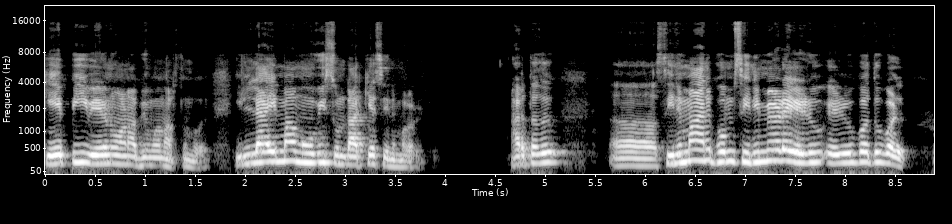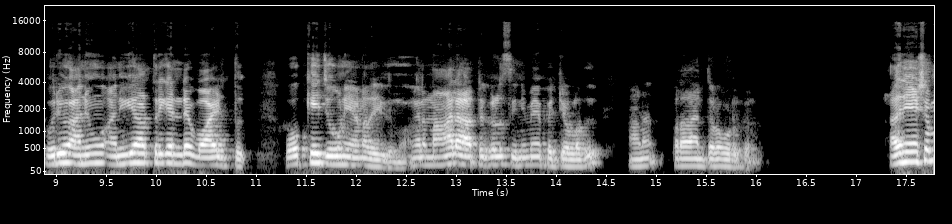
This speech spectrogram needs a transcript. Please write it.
കെ പി വേണുവാണ് അഭിമുഖം നടത്തുന്നത്. ഇല്ലായ്മ മൂവീസ് ഉണ്ടാക്കിയ സിനിമകൾ. അടുത്തത് സിനിമാനുഭവം സിനിമയുടെ എഴു എഴുപതുകൾ. ഒരു അനു അനുയാത്രികന്റെ വാഴ്ത്ത്. ഓ കെ ജോണിയാണ് അത് എഴുതുന്നത്. അങ്ങനെ നാല് ആർട്ടുകൾ സിനിമയെ പറ്റിയുള്ളത്. ആണ് പ്രാധാന്യത്തോടെ കൊടുക്കുന്നത് അതിനുശേഷം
